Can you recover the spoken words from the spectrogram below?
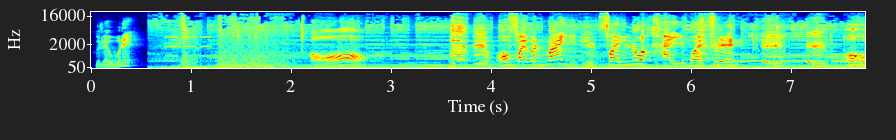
คืออะไรวะเนี่ย อ๋อ อ๋อไฟมันไหม้ไฟลวกไข่บอยเฟนโอ้โห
